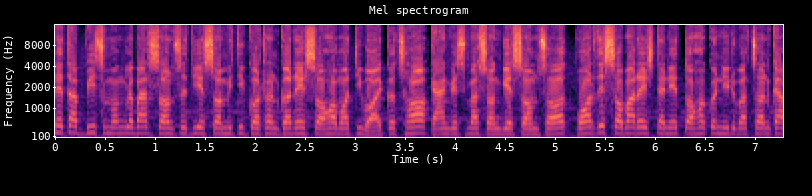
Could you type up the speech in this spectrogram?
नेता बीच मङ्गलबार संसदीय समिति गठन गर्ने सहमति भएको छ। काङ्ग्रेसमा संघीय संसद प्रदेश सभा र स्थानीय तहको निर्वाचनका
